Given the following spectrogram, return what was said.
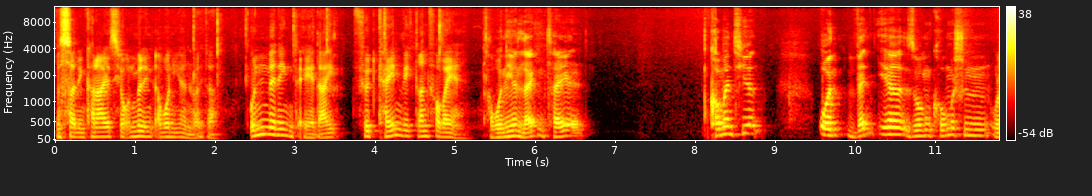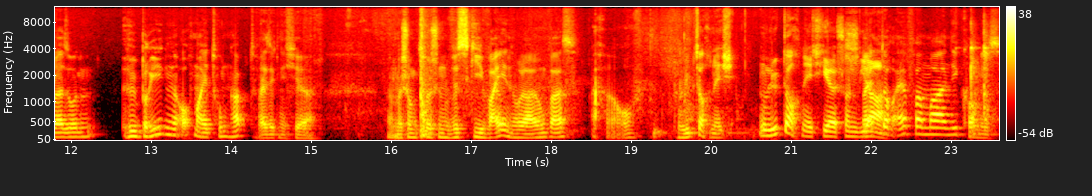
Müsst ihr den Kanal jetzt hier unbedingt abonnieren, Leute. Unbedingt, ey. Da führt kein Weg dran vorbei. abonnieren, liken, teilen, kommentieren. Und wenn ihr so einen komischen oder so einen Hybriden auch mal getrunken habt, weiß ich nicht, hier eine Mischung zwischen Whisky, Wein oder irgendwas, Ach, hör auf. Du lügt doch nicht. Du lügt doch nicht hier schon schreibt doch einfach mal in die Kommis.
